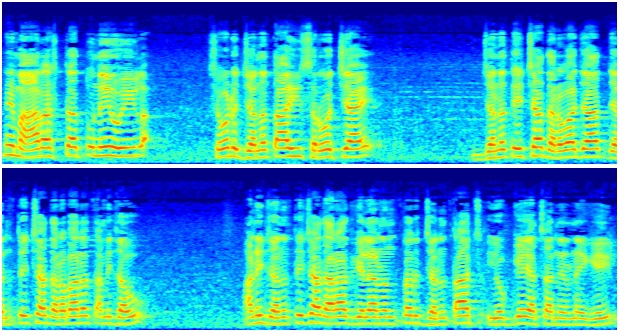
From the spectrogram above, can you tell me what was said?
नाही महाराष्ट्रातूनही होईल. शेवट जनता ही सर्वोच्च आहे. जनतेच्या दरवाजात जनतेच्या दरबारात आम्ही जाऊ आणि जनतेच्या दारात गेल्यानंतर जनताच योग्य याचा निर्णय घेईल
